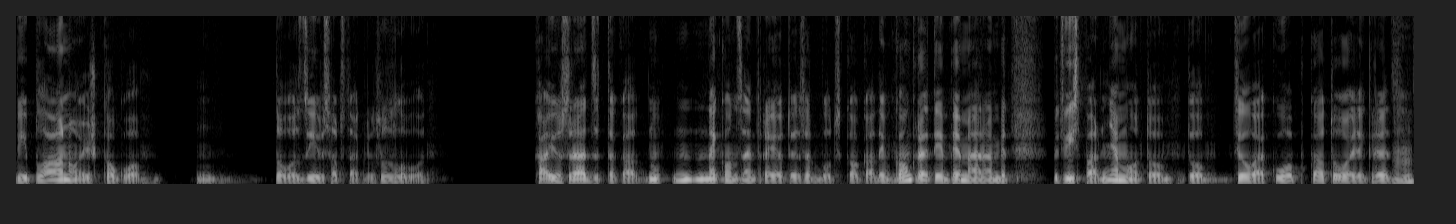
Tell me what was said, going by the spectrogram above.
bija plānojuši kaut ko savos dzīves apstākļos uzlabot? Kā jūs redzat, kā, nu, nekoncentrējoties varbūt uz kaut kādiem konkrētiem piemēriem, bet, bet vispār ņemot to, to cilvēku kopu, kā to redz? Mm -hmm.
